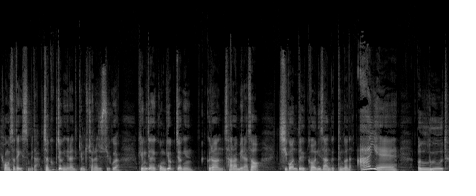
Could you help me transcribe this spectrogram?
형사 되겠습니다. 적극적인이라는 느낌도 전해줄 수 있고요. 굉장히 공격적인 그런 사람이라서 직원들 건의사항 같은 건 아예 allude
